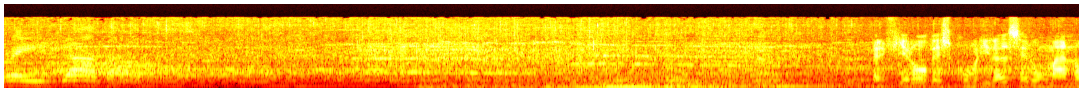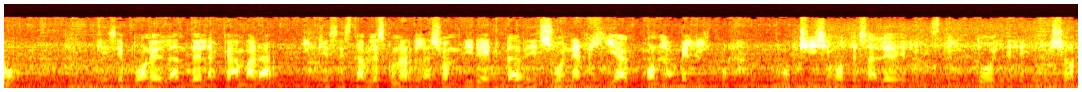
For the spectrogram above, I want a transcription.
Reigada. Prefiero descubrir al ser humano que se pone delante de la cámara y que se establezca una relación directa de su energía con la película. Muchísimo te sale del instinto y de la intuición.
